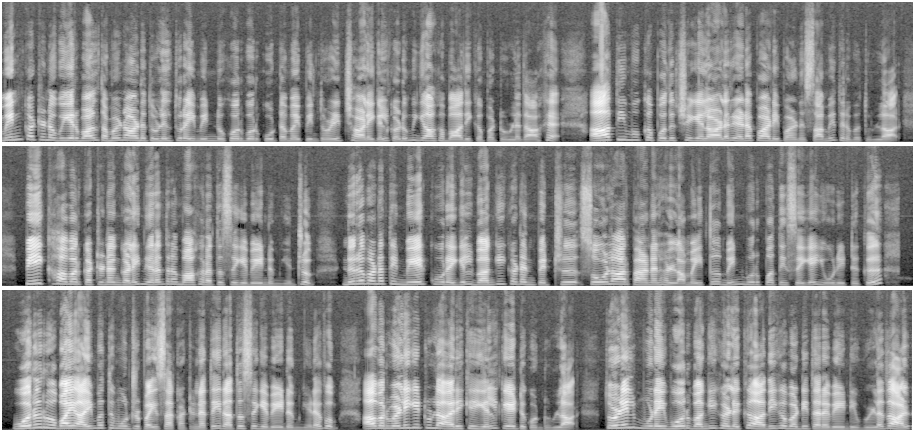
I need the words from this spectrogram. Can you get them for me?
மின் கட்டண உயர்வால் தமிழ்நாடு தொழில்துறை மின் நுகர்வோர் கூட்டமைப்பின் தொழிற்சாலைகள் கடுமையாக பாதிக்கப்பட்டுள்ளதாக அதிமுக பொதுச் செயலாளர் எடப்பாடி பழனிசாமி தெரிவித்துள்ளார். பீக் ஹவர் கட்டணங்களை நிரந்தரமாக ரத்து செய்ய வேண்டும் என்றும் நிறுவனத்தின் மேற்கூரையில் வங்கிக் கடன் பெற்று சோலார் பேனல்கள் அமைத்து மின் உற்பத்தி செய்ய யூனிட்டுக்கு ஒரு ரூபாய் ஐம்பத்து மூன்று பைசா கட்டணத்தை ரத்து செய்ய வேண்டும் எனவும் அவர் வெளியிட்டுள்ள அறிக்கையில் கேட்டுக் கொண்டுள்ளார் தொழில் முனைவோர் வங்கிகளுக்கு அதிக வட்டி தர வேண்டியுள்ளதால்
